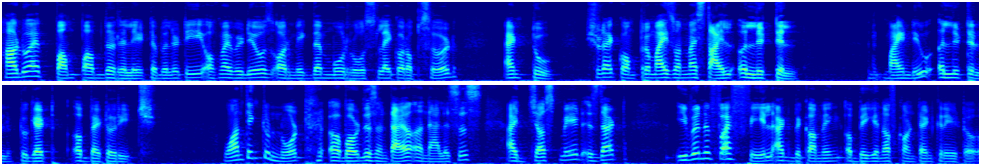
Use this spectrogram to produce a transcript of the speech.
how do I pump up the relatability of my videos or make them more roast like or absurd? And two, should I compromise on my style a little? Mind you, a little to get a better reach. One thing to note about this entire analysis I just made is that even if I fail at becoming a big enough content creator,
